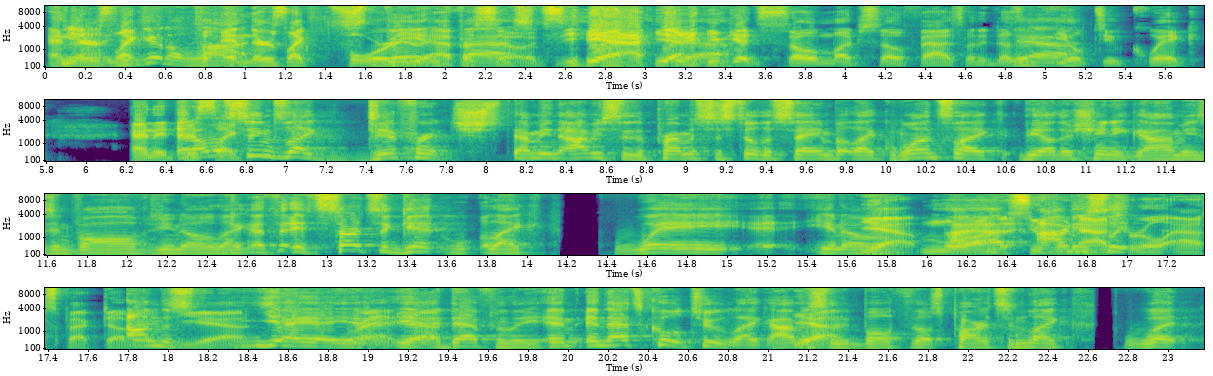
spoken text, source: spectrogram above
And Yeah, there's like get a f- lot and there's like 40 episodes. Yeah, yeah, Yeah. You get so much so fast, but it doesn't Yeah. feel too quick. And it It just like seems like different. Sh- I mean, obviously the premise is still the same, but like once like the other Shinigami's involved, you know, like it starts to get like way, eh, you know, yeah, more on I- the supernatural aspect of on it. the yeah. yeah yeah yeah Right. yeah, Yeah. definitely and and that's cool too like obviously Yeah. both those parts and like what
